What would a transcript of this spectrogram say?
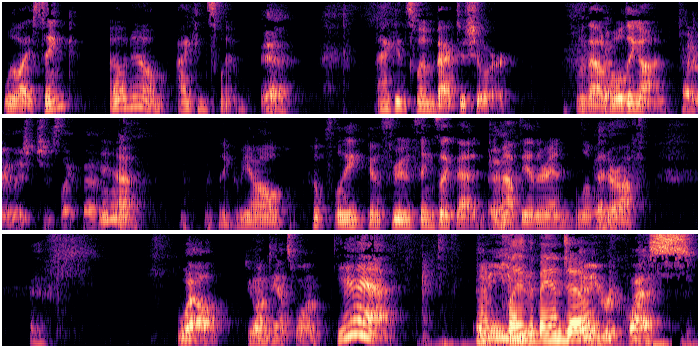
will I sink? Oh no, I can swim. yeah. I can swim back to shore without holding on. I've had relationships like that. Yeah. I think we all hopefully go through things like that and come Yeah. out the other end a little better Yeah. off. Well, do you want to dance one? Yeah. Want Any- to play the banjo? Any requests?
